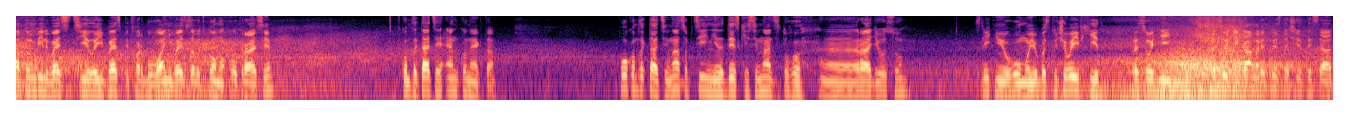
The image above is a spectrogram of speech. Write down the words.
Автомобіль весь цілий, без підфарбувань, весь в заводському окрасі. В комплектації N-Connect. По комплектації. У нас опційні диски 17-го е, радіусу з літньою гумою, безключовий вхід присутній, присутні камери 360.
